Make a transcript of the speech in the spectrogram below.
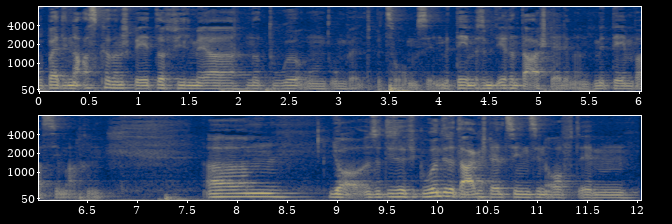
Wobei die Nazca dann später viel mehr Natur- und Umwelt bezogen sind, mit dem, also mit ihren Darstellungen, mit dem, was sie machen. Ähm, ja, also diese Figuren, die da dargestellt sind, sind oft eben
